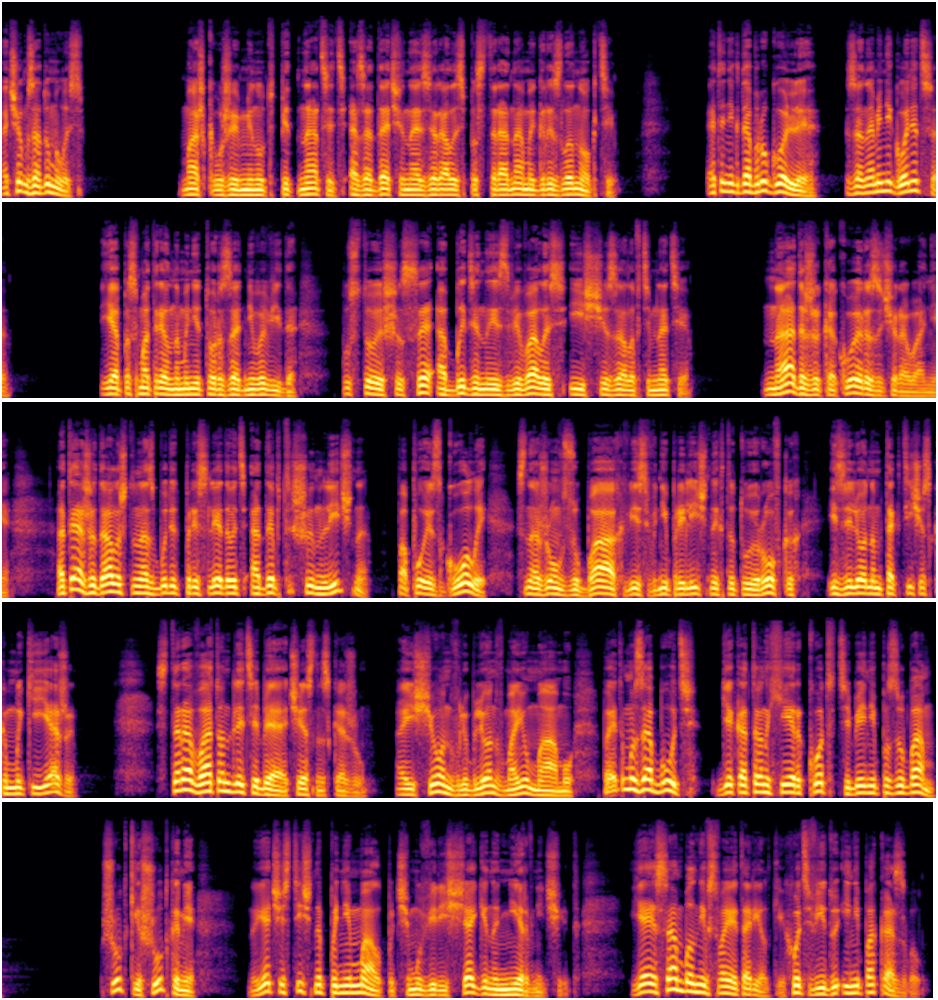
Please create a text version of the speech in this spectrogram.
О чем задумалась?» Машка уже минут пятнадцать озадаченно озиралась по сторонам и грызла ногти. «Это не к добру, Голли. За нами не гонятся». Я посмотрел на монитор заднего вида. Пустое шоссе обыденно извивалось и исчезало в темноте. «Надо же, какое разочарование! А ты ожидала, что нас будет преследовать адепт Шин лично? По пояс голый, с ножом в зубах, весь в неприличных татуировках и зеленом тактическом макияже? Староват он для тебя, честно скажу. А еще он влюблен в мою маму, поэтому забудь, Гекатон Хейркот тебе не по зубам. Шутки шутками, но я частично понимал, почему Верещагина нервничает. Я и сам был не в своей тарелке, хоть виду и не показывал.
